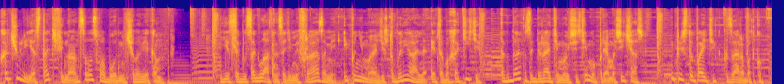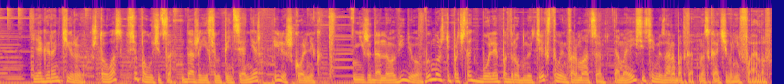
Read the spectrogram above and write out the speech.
Хочу ли я стать финансово свободным человеком? Если вы согласны с этими фразами и понимаете, что вы реально этого хотите, тогда забирайте мою систему прямо сейчас и приступайте к заработку. Я гарантирую, что у вас все получится, даже если вы пенсионер или школьник. Ниже данного видео вы можете прочитать более подробную текстовую информацию о моей системе заработка на скачивании файлов.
